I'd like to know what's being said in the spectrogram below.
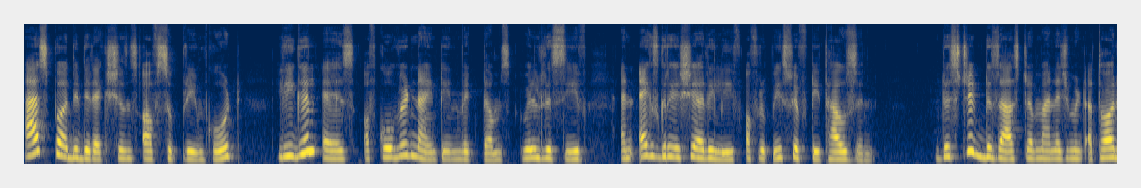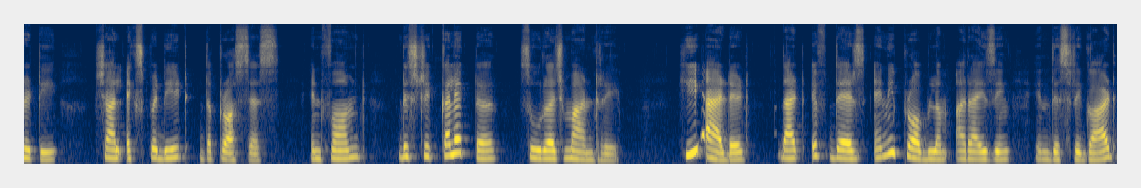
As per the directions of Supreme Court, legal heirs of COVID-19 victims will receive an ex gratia relief of rupees 50,000. District Disaster Management Authority shall expedite the process, informed District Collector Suraj Mandhare. He added that if there's any problem arising in this regard,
